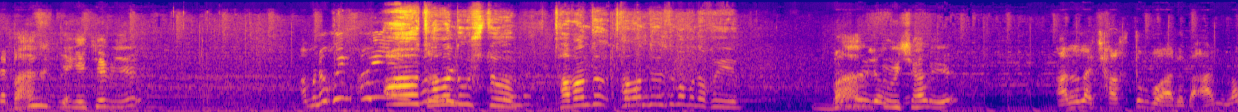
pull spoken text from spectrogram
ya. Baktı geçemiyor. Amına koyayım. Ay. Aa tavanda uçtum. Tavanda tavanda öldüm amına koyayım. Baktı Böyle oldu. uçamıyor. Anıla çaktım bu arada. Anıla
